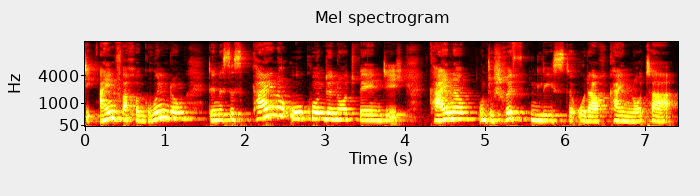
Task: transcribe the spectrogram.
die einfache Gründung, denn es ist keine Urkunde notwendig, keine Unterschriftenliste oder auch kein Notar.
